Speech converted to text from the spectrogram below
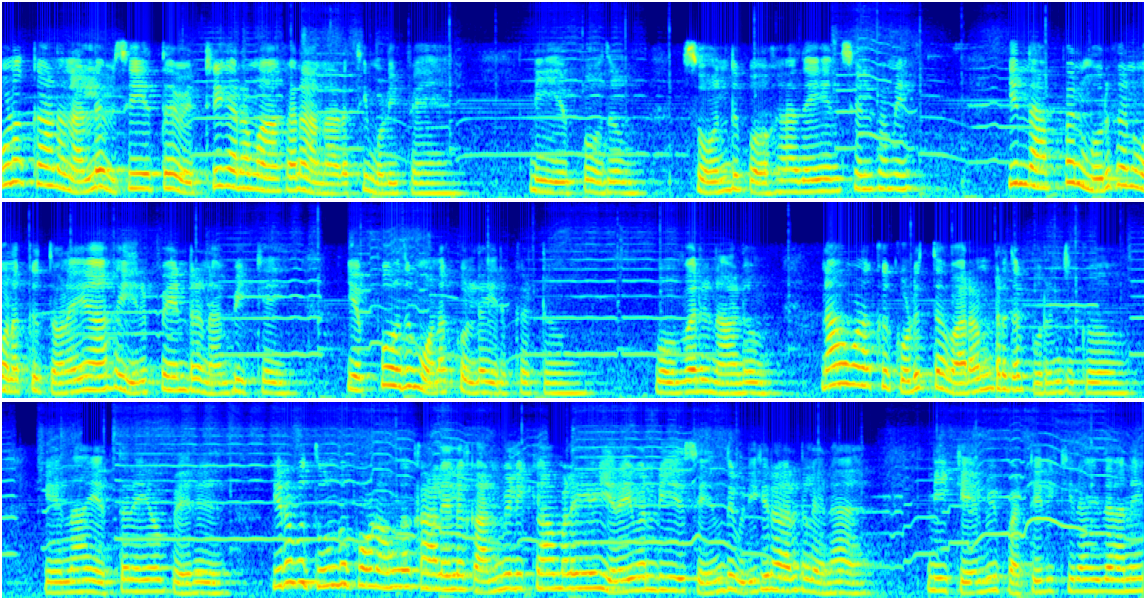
உனக்கான நல்ல விஷயத்தை வெற்றிகரமாக நான் நடத்தி முடிப்பேன். நீ எப்போதும் சோர்ந்து போகாதே என் செல்வமே. இந்த அப்பன் முருகன் உனக்கு துணையாக இருப்பேன்ற நம்பிக்கை எப்போதும் உனக்குள்ளே இருக்கட்டும். ஒவ்வொரு நாளும் நான் உனக்கு கொடுத்த வரம்ன்றதை புரிஞ்சுக்கோ. ஏன்னா எத்தனையோ பேர் இரவு தூங்க போனவங்க காலையில் கண் விழிக்காமலேயே இறைவண்டியை சேர்ந்து விடுகிறார்கள் என நீ கேள்விப்பட்டிருக்கிறாய் தானே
